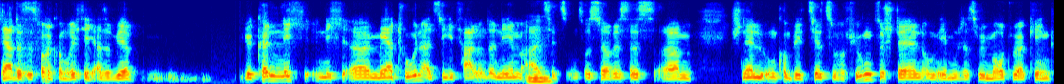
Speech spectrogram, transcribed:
ja, das ist vollkommen richtig. Also wir wir können nicht, nicht äh, mehr tun als Digitalunternehmen, mhm. als jetzt unsere Services ähm, schnell und unkompliziert zur Verfügung zu stellen, um eben das Remote Working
